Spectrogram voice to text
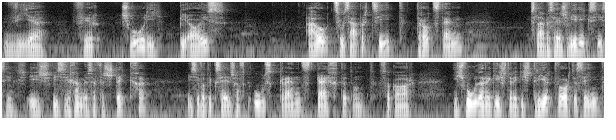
wie für Schwule bei uns auch zu selber Zeit trotzdem das Leben sehr schwierig war, wie sie sich haben verstecken wie sie von der Gesellschaft ausgrenzt, geächtet und sogar in schwulen Registern registriert worden sind,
